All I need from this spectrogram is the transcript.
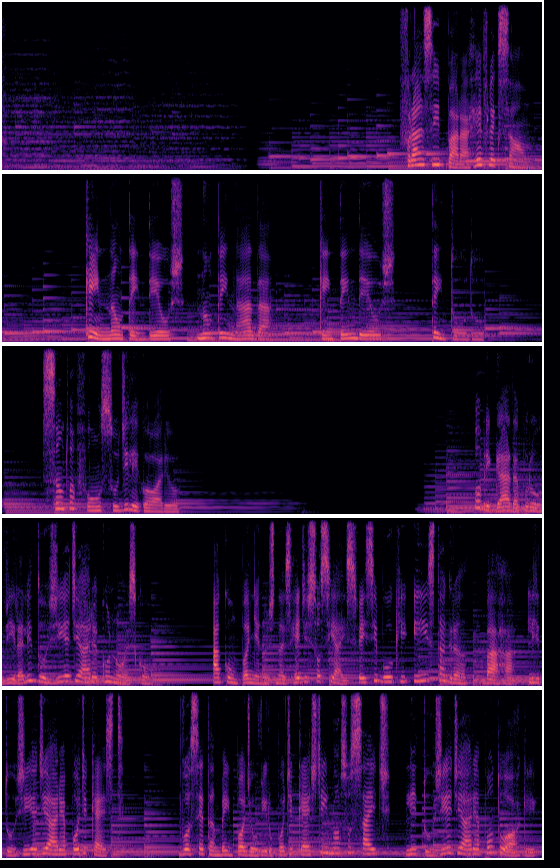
Frase para reflexão: Quem não tem Deus não tem nada. Quem tem Deus, tem tudo. Santo Afonso de Ligório Obrigada por ouvir a liturgia diária conosco. Acompanhe-nos nas redes sociais Facebook e Instagram, barra Liturgia Diária Podcast. Você também pode ouvir o podcast em nosso site liturgiadiaria.org.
